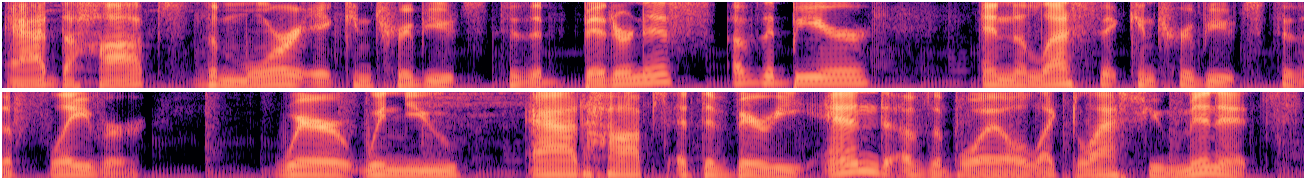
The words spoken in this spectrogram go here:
add the hops, the more it contributes to the bitterness of the beer and the less it contributes to the flavor. Where when you add hops at the very end of the boil, like the last few minutes,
